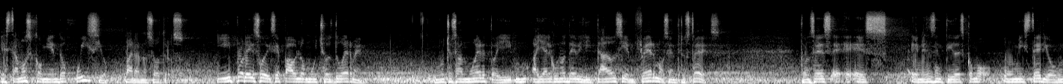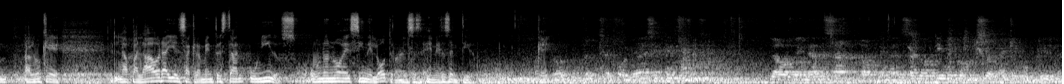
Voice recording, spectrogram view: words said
estamos comiendo juicio para nosotros. Y por eso dice Pablo, muchos duermen, muchos han muerto y hay algunos debilitados y enfermos entre ustedes. Entonces, e, e, es, en ese sentido es como un misterio, algo que la palabra y el sacramento están unidos. Uno no es sin el otro en ese, en ese sentido. ¿Okay? Se podría decir que la ordenanza, la ordenanza no tiene condición, hay que cumplirla.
